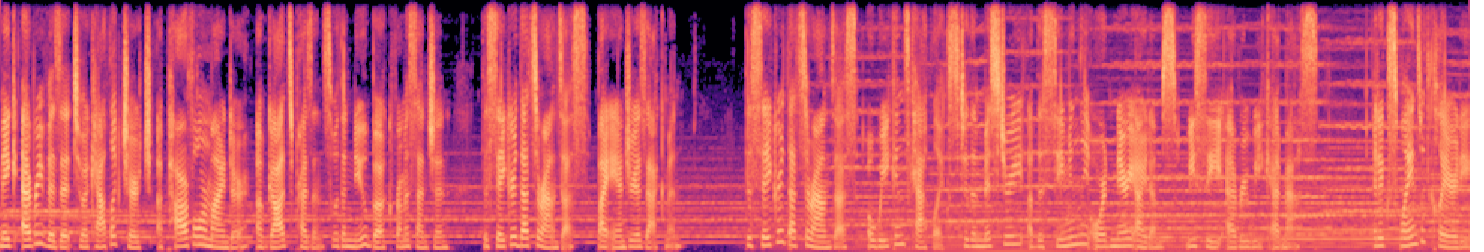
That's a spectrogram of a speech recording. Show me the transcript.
Make every visit to a Catholic church a powerful reminder of God's presence with a new book from Ascension, The Sacred That Surrounds Us by Andrea Zachman. The Sacred That Surrounds Us awakens Catholics to the mystery of the seemingly ordinary items we see every week at Mass. It explains with clarity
